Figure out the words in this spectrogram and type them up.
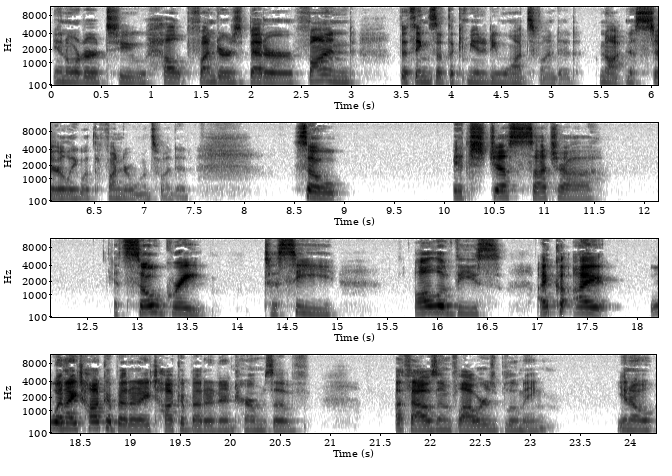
in order to help funders better fund the things that the community wants funded not necessarily what the funder wants funded so it's just such a it's so great to see all of these i i when I talk about it, I talk about it in terms of a thousand flowers blooming. You know,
